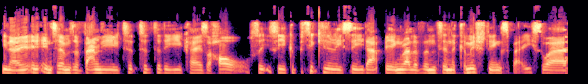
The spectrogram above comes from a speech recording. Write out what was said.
you know, in, in terms of value to, to, to, the UK as a whole. So, so you could particularly see that being relevant in the commissioning space where,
